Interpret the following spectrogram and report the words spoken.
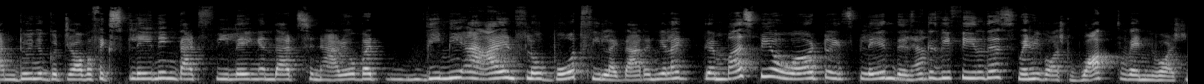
I'm doing a good job of explaining that feeling and that scenario, but we, me, I and Flo both feel like that. And we're like, there must be a word to explain this yeah. because we feel this when we watched Waqt, when we watched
